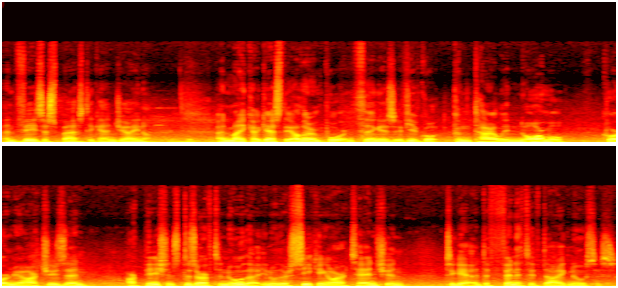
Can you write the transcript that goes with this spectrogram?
and vasospastic angina. Mm -hmm. And Mike, I guess the other important thing is if you've got entirely normal coronary arteries in, our patients deserve to know that. You know, they're seeking our attention to get a definitive diagnosis.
